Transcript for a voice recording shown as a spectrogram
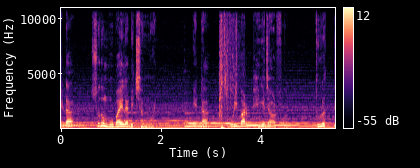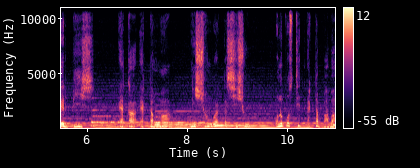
এটা শুধু মোবাইল অ্যাডিকশান নয়, এটা পরিবার ভেঙে যাওয়ার ফল। দূরত্বের বিষ, একা একটা মা, নিঃসঙ্গ একটা শিশু, অনুপস্থিত একটা বাবা,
